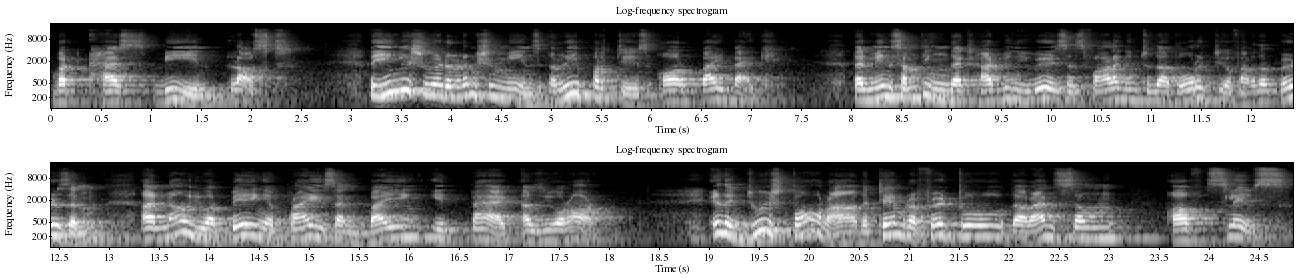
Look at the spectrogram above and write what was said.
but has been lost. The English word redemption means repurchase or buyback. That means something that had been yours has fallen into the authority of another person, and now you are paying a price and buying it back as your own. In the Jewish Torah, the term referred to the ransom of slaves.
